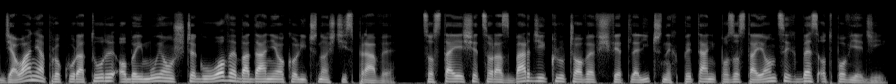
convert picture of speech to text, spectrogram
Działania prokuratury obejmują szczegółowe badanie okoliczności sprawy, co staje się coraz bardziej kluczowe w świetle licznych pytań pozostających bez odpowiedzi.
